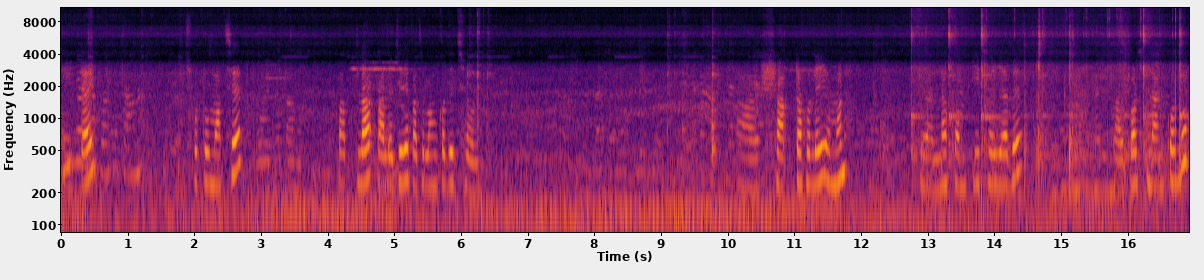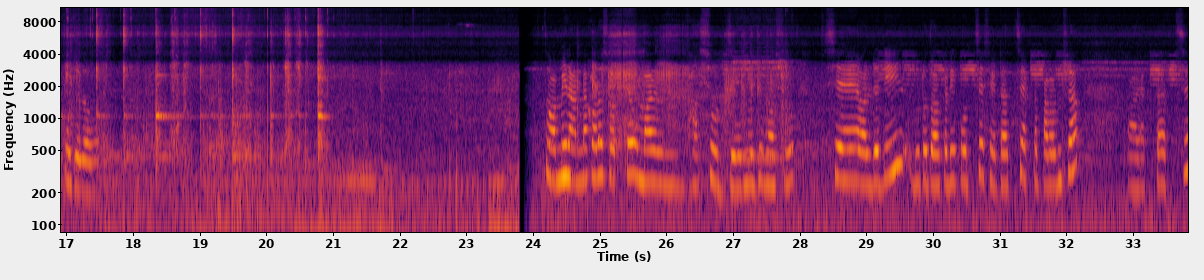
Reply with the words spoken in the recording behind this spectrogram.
এইটাই ছোট মাছের পাতলা কালো জিরে কাঁচা লঙ্কাদের ঝোল। আর শাকটা হলেই আমার রান্না কমপ্লিট হয়ে যাবে। তারপর স্নান করব, পুজো দেবো। আমি রান্না করা সত্ত্বেও আমার ভাসুর, যে মেজে ভাসুর, সে অলরেডি দুটো তরকারি করছে, সেটা হচ্ছে একটা পালং শাক আর একটা হচ্ছে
